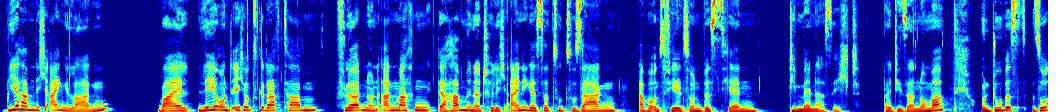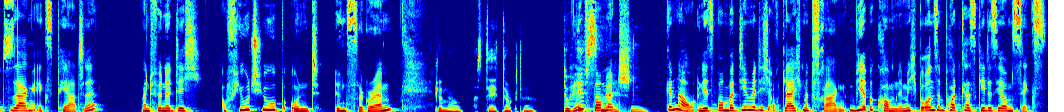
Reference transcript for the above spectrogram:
Wir haben dich eingeladen, weil Leo und ich uns gedacht haben, flirten und anmachen, da haben wir natürlich einiges dazu zu sagen, aber uns fehlt so ein bisschen die Männersicht bei dieser Nummer. Und du bist sozusagen Experte. Man findet dich auf YouTube und Instagram. Genau, als Date Doktor. Du hilfst Menschen. Genau, und jetzt bombardieren wir dich auch gleich mit Fragen. Wir bekommen nämlich, bei uns im Podcast geht es ja um Sex.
